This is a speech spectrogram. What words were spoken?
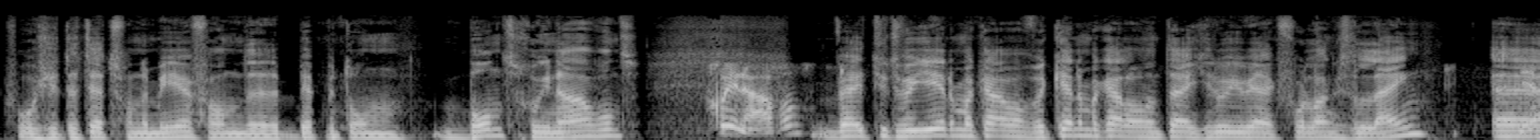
Voorzitter Ted van der Meer van de Badmintonbond. Goedenavond. Goedenavond. Wij tutoyeren elkaar, want we kennen elkaar al een tijdje door je werk voor Langs de Lijn. Uh,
